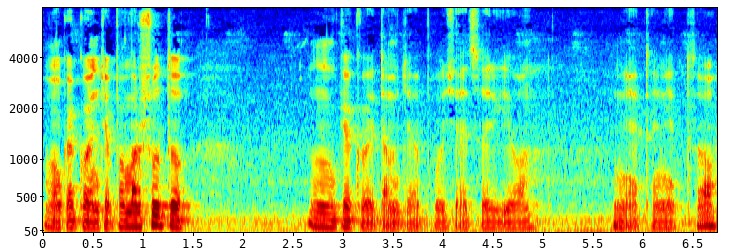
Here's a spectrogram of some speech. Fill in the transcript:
Ну, какой он у тебя по маршруту? Какой там у тебя получается регион? Это не то.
